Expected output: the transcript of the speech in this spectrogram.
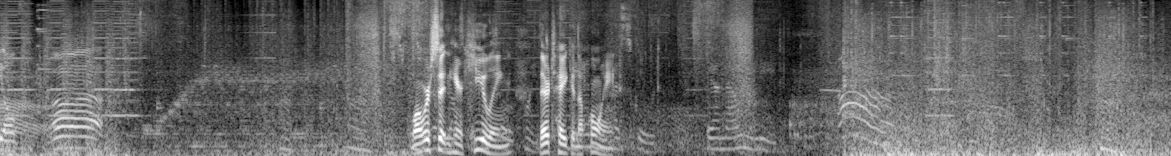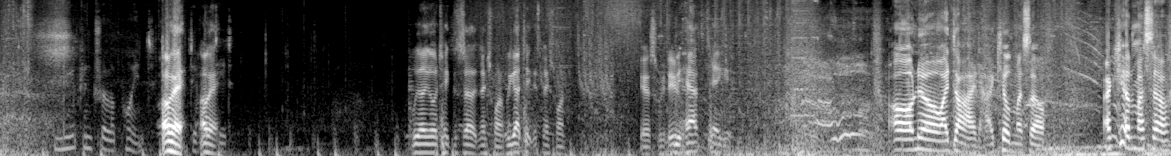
Heal. Uh, While we're sitting here healing, they're taking the point. has scored. They are now in the lead. New control point. Okay, we gotta go take this uh, next one. We gotta take this next one. Yes, we do. We have to take it. Oh no, I died. I killed myself. I killed myself.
